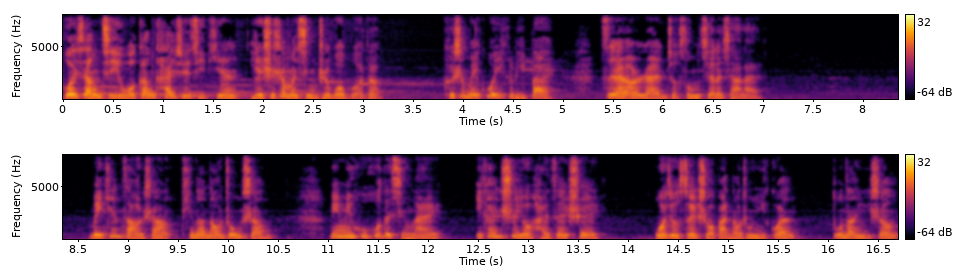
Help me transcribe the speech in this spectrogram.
我想起我刚开学几天也是这么兴致勃勃的，可是没过一个礼拜，自然而然就松懈了下来。每天早上听到闹钟声，迷迷糊糊的醒来，一看室友还在睡，我就随手把闹钟一关，嘟囔一声：“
